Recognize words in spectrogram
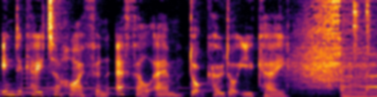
indicator-flm.co.uk.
